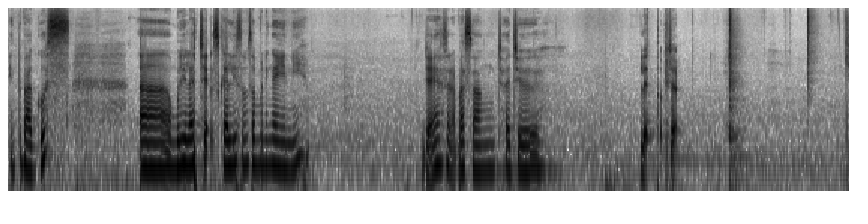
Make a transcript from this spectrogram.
itu bagus. Uh, bolehlah check sekali sama-sama dengan yang ni. Sekejap ya saya nak pasang charger laptop sekejap. Ok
